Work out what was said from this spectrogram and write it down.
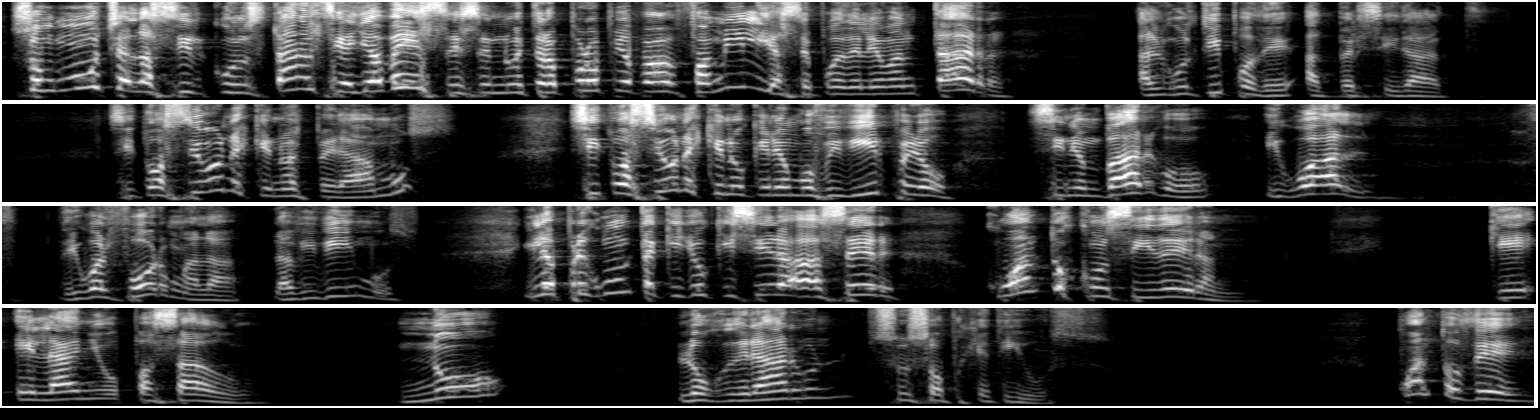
Son muchas las circunstancias y a veces en nuestra propia familia se puede levantar algún tipo de adversidad. Situaciones que no esperamos, situaciones que no queremos vivir, pero sin embargo, igual, de igual forma la, la vivimos. Y la pregunta que yo quisiera hacer, ¿cuántos consideran que el año pasado no lograron sus objetivos? ¿Cuántos de,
